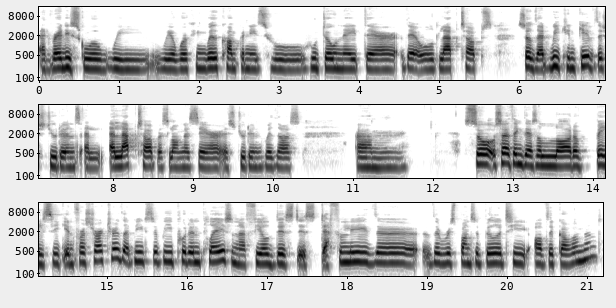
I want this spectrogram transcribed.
at ReDI School, we we are working with companies who who donate their their old laptops so that we can give the students a, a laptop as long as they are a student with us. Um, so so I think there's a lot of basic infrastructure that needs to be put in place, and I feel this is definitely the the responsibility of the government.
